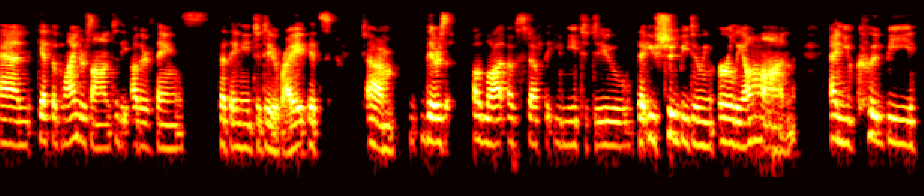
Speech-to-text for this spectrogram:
and get the blinders on to the other things that they need to do right? It's um, there's a lot of stuff that you need to do that you should be doing early on and you could be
